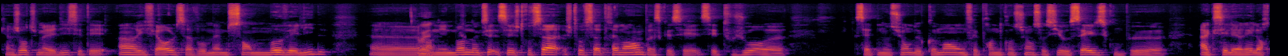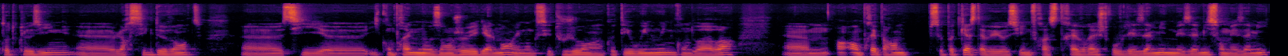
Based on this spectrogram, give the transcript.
qu'un jour tu m'avais dit c'était un referral, ça vaut même 100 mauvais leads euh, en inbound. Donc c'est, je, trouve ça, je trouve ça très marrant parce que c'est, toujours euh, cette notion de comment on fait prendre conscience aussi aux sales qu'on peut accélérer leur taux de closing, leur cycle de vente, si ils comprennent nos enjeux également. Et donc c'est toujours un côté win-win qu'on doit avoir. En, en, préparant ce podcast, tu avais eu aussi une phrase très vraie, je trouve, les amis de mes amis sont mes amis.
